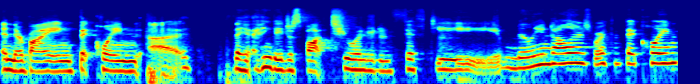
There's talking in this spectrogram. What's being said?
and they're buying Bitcoin. Uh, they, I think they just bought two hundred and fifty million dollars worth of Bitcoin.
